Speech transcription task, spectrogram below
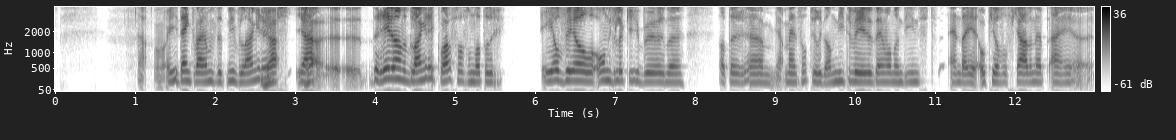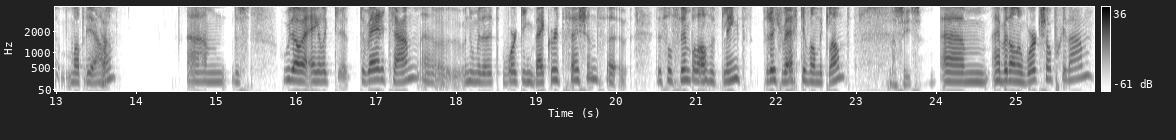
ja, maar je denkt, waarom is dit nu belangrijk? Ja, Ja, ja. eh, de reden dat het belangrijk was, was omdat er heel veel ongelukken gebeurden. Dat er ehm, ja, mensen natuurlijk dan niet tevreden zijn van een dienst. En dat je ook heel veel schade hebt aan je materialen. Ehm, dus hoe dat we eigenlijk eh, te werk gaan. eh, we noemen dat working backward sessions. Eh, het is zo simpel als het klinkt. Terugwerken van de klant. precies. Ehm, hebben dan een workshop gedaan.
